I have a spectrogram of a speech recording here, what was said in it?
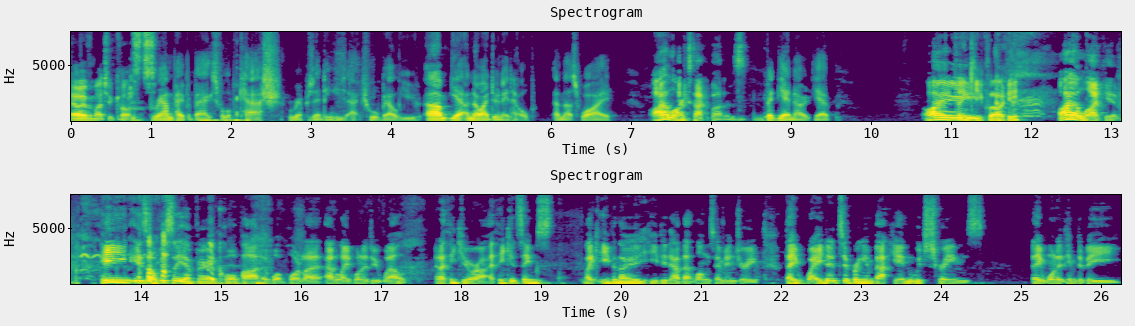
however much it costs. Brown paper bags full of cash representing his actual value. Um, yeah, no, I do need help, and that's why I like Zak Butters. But yeah, no, yeah. I thank you, Clarky. I like him. He is obviously a very core part of what Port Adelaide want to do well, and I think you're right. I think it seems like even though he did have that long term injury, they waited to bring him back in, which screams they wanted him to be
